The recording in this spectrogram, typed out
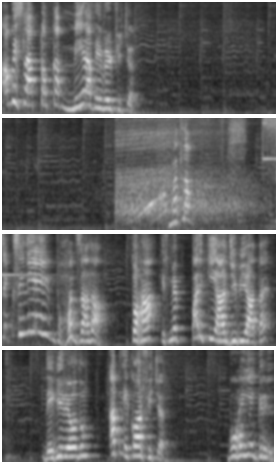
अब इस लैपटॉप का मेरा फेवरेट फीचर मतलब सेक्सी नहीं है बहुत ज़्यादा। तो हाँ इसमें पर की आरजीबी आता है। देख ही रहे हो तुम। अब एक और फीचर वो है ये ग्रिल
